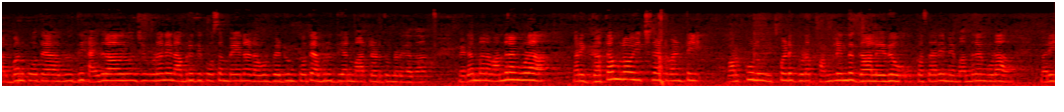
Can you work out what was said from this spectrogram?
అర్బన్ పోతే అభివృద్ధి హైదరాబాద్ నుంచి కూడా నేను అభివృద్ధి కోసం పోయినా డబుల్ బెడ్రూమ్ పోతే అభివృద్ధి అని మాట్లాడుతున్నాడు కదా. మేడం మనం అందరం కూడా మరి గతంలో ఇచ్చినటువంటి వర్కులు ఇప్పటికి కూడా పనులు ఎందుకు కాలేదు. ఒక్కసారి మేమందరం కూడా మరి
